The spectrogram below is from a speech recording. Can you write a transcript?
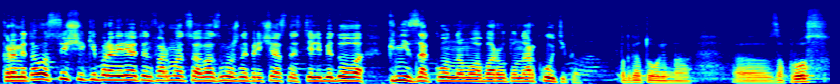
Кроме того, сыщики проверяют информацию о возможной причастности Лебедова к незаконному обороту наркотиков. Подготовлен э, запрос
